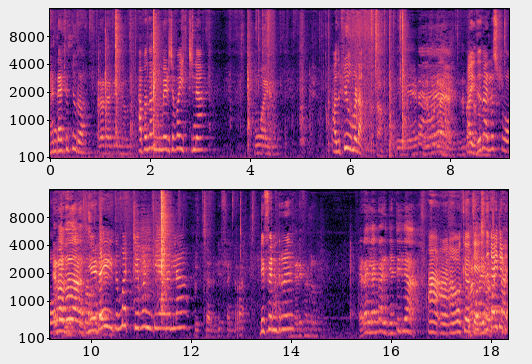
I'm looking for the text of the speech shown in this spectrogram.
രണ്ടായിരത്തി അഞ്ഞൂറ് അപ്പൊ നമ്മൾ മേടിച്ച വൈറ്റിനാ? മൂവായിരം. അത് പ്യൂമടാ. ഇത് നല്ല സ്ട്രോങ് ഇത് മറ്റേ വണ്ടിയാണല്ലോ. ഡിഫൻഡർ പിന്നെ Defender. എടാ എല്ലാം കഴിഞ്ഞിട്ടില്ല ആ ആ ഓക്കെ ഓക്കെ. ഇത് കഴിഞ്ഞിട്ട്.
